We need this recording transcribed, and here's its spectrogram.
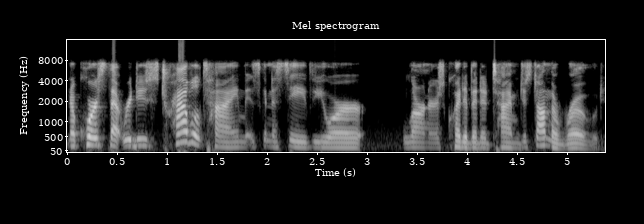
And of course, that reduced travel time is going to save your learners quite a bit of time just on the road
